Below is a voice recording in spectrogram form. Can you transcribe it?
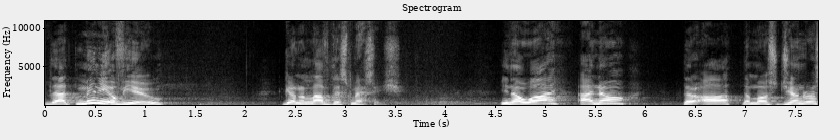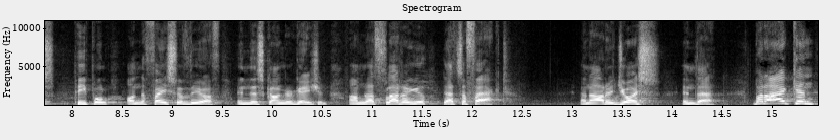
that many of you are going to love this message. You know why? I know there are the most generous people on the face of the earth in this congregation. I'm not flattering you, that's a fact. And I rejoice in that. But I can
